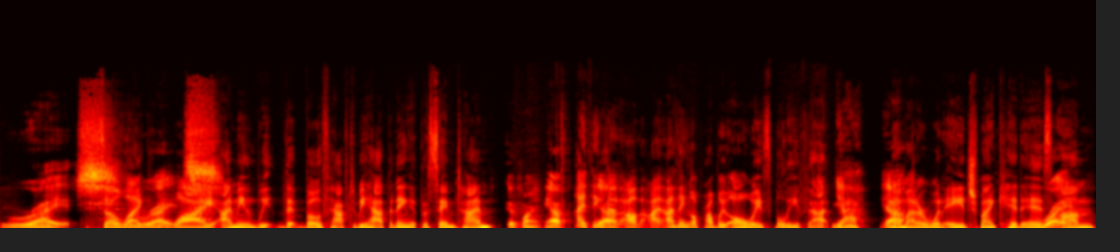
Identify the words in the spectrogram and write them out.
Right. So like right. why I mean we that both have to be happening at the same time. Good point. Yep. I think yeah. that I'll, I I think I'll probably always believe that. Yeah. Yeah. No matter what age my kid is. Right. Um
